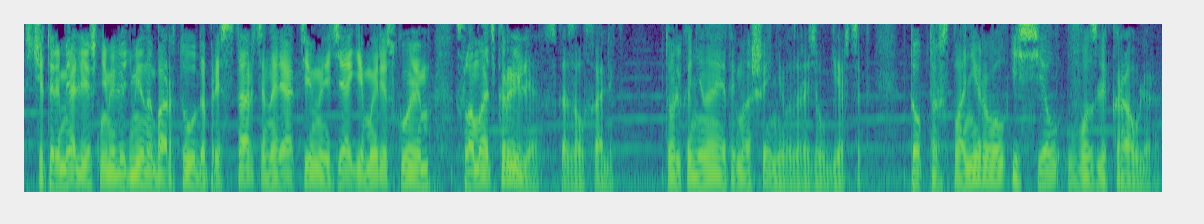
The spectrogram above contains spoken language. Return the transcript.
с четырьмя лишними людьми на борту, да при старте на реактивной тяге мы рискуем сломать крылья», — сказал Халик. «Только не на этой машине», — возразил герцог. Топтер спланировал и сел возле краулера.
